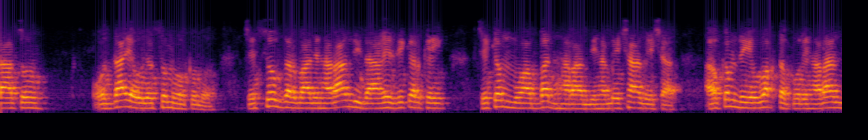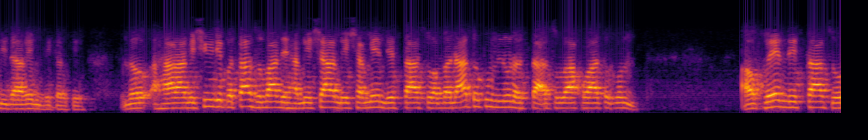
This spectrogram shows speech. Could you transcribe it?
تاسو اوس دا یو لسم حکم چې څوک در باندې حرام دي دا غي ذکر کوي چې کوم موبد حرام دي همیشه همیشه او کوم د یو وخت پورې حرام دي دا غي ذکر کوي نو حرام شي دي په تاسو باندې همیشه همیشه مین دې تاسو او بناتکم لون تاسو او اخواتکم او خوین دې تاسو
